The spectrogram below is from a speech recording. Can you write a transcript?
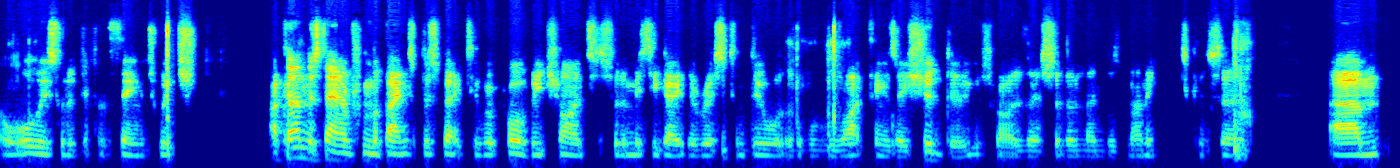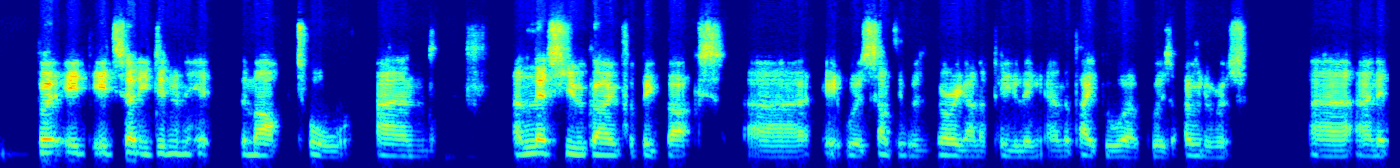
all these sort of different things, which I can understand from a bank's perspective, we're probably trying to sort of mitigate the risks and do all the, all the right things they should do as far as their sort of lenders' money is concerned. Um, but it, it certainly didn't hit the mark at all. And unless you were going for big bucks, uh, it was something that was very unappealing, and the paperwork was onerous. Uh, and if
